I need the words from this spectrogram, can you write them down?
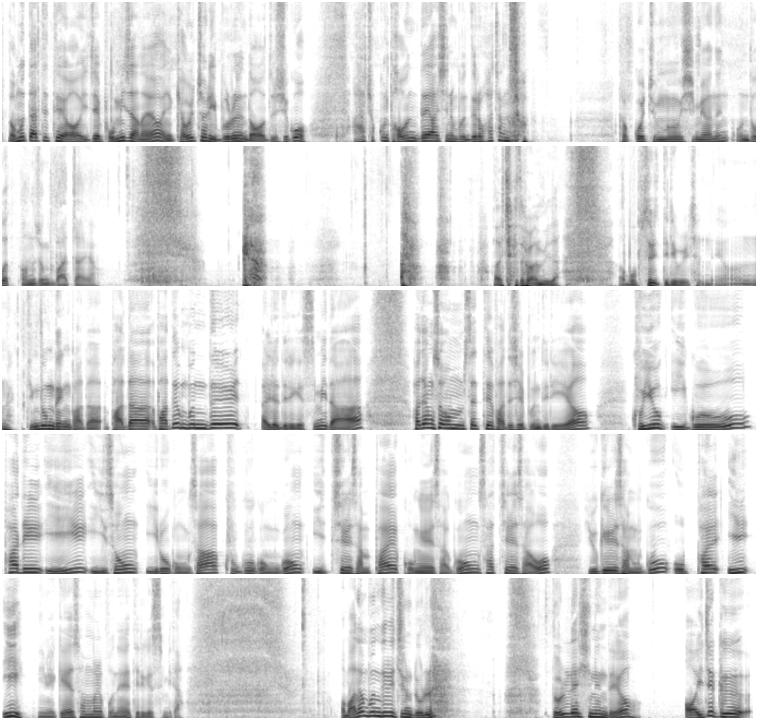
네. 너무 따뜻해요. 이제 봄이잖아요. 겨울철 이불은 넣어두시고, 아, 조금 더운데 하시는 분들은 화장솜 덮고 주무시면은 온도가 어느 정도 맞아요. 아, 죄송합니다. 어, 몹쓸 드립을 쳤네요. 딩동댕 받아, 받아, 받은 분들 알려드리겠습니다. 화장솜 세트 받으실 분들이에요. 9629-8121 이송 1504 9900 2738 0140 4745 6139 5812 님에게 선물 보내 드리겠습니다. 어, 많은 분들이 지금 놀래 놀래시는데요. 어 이제 그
